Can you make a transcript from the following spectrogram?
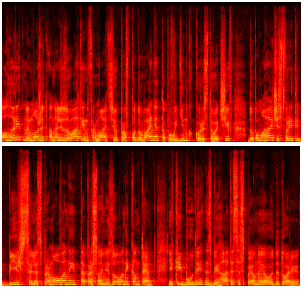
Алгоритми можуть аналізувати інформацію про вподобання та поведінку користувачів, допомагаючи створити більш цілеспрямований та персоналізований контент, який буде збігатися з певною аудиторією.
